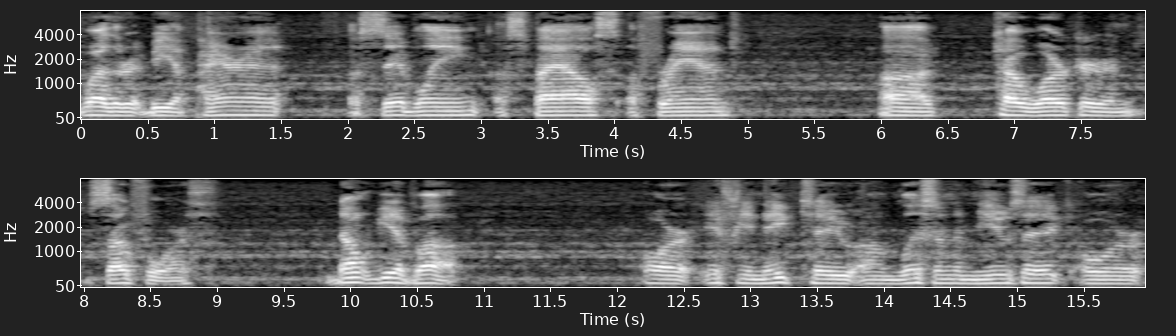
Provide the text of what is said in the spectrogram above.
whether it be a parent, a sibling, a spouse, a friend, a co worker, and so forth. Don't give up. Or if you need to, um, listen to music or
